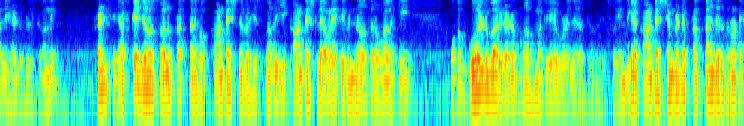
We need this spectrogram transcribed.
పదిహేడు పిలిసి ఉంది. ఫ్రెండ్స్ ఎఫ్కే జ్యువెలర్స్ వాళ్ళు ప్రస్తుతానికి ఒక కాంటెస్ట్ నిర్వహిస్తున్నారు. ఈ కాంటెస్ట్లో ఎవరైతే విన్ అవుతారో వాళ్ళకి ఒక గోల్డ్ బార్ కూడా బహుమతిగా ఇవ్వడం జరుగుతుంది. సో ఇంతకే కాంటెస్ట్ ఏంటంటే ప్రస్తుతానికి జరుగుతున్న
